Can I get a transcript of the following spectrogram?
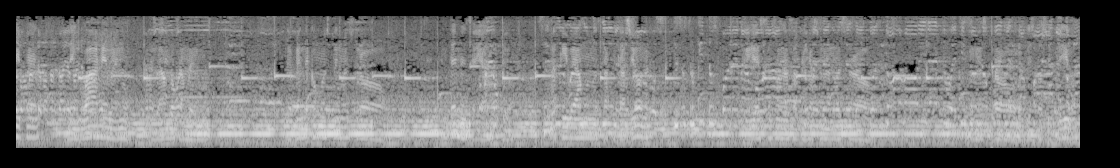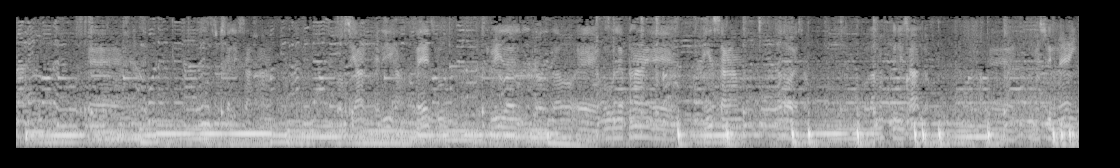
lenguaje, menú, pasando a menú. Depende cómo esté nuestro internet. Aquí veamos nuestras aplicaciones. Y estas son las aplicaciones de nuestro, dispositivo. Eh, socializar, social, Facebook, Twitter, eh, Google Play, eh, Instagram, todo eso. Podemos utilizarlo. Eh, nuestro email.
